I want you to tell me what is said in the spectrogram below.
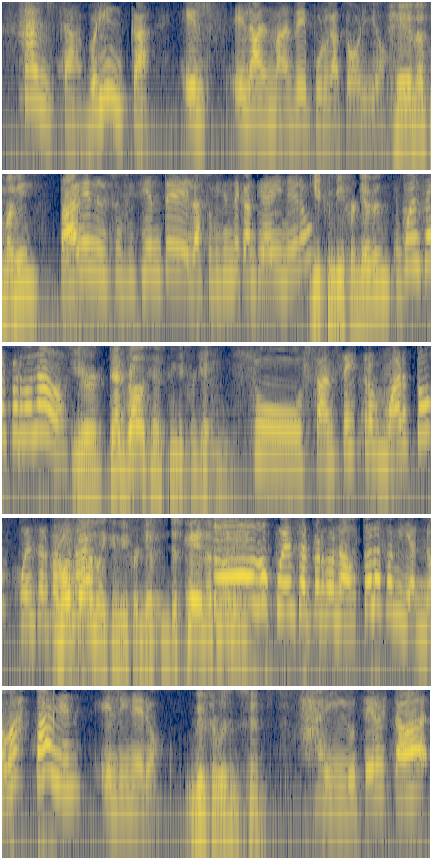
salta, brinca el, el alma de purgatorio. Pay enough money, Paguen el suficiente, la suficiente cantidad de dinero you can be forgiven. y pueden ser perdonados. Your dead relatives can be forgiven. Sus ancestros muertos pueden ser Your whole perdonados. family can be forgiven. Just pay enough money. Todos pueden ser perdonados, toda la familia. Nomás paguen el dinero. Luther was incensed. Ay, Lutero estaba,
